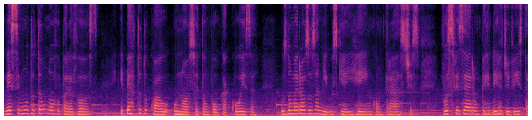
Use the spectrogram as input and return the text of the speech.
Nesse mundo tão novo para vós, e perto do qual o nosso é tão pouca coisa, os numerosos amigos que aí reencontrastes vos fizeram perder de vista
